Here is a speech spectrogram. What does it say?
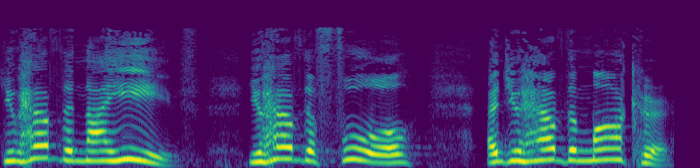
you have the naive, you have the fool, and you have the mocker.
